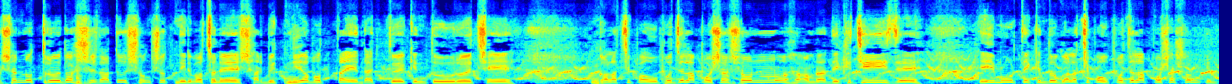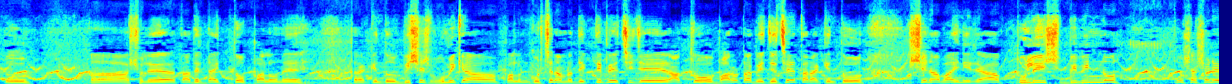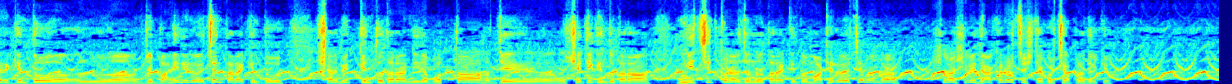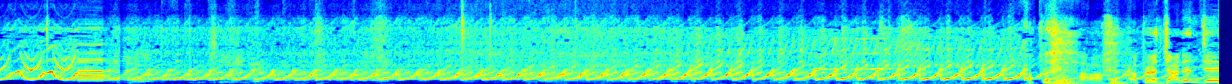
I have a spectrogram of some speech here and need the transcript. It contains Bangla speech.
আসন্ন ত্রয়োদশ জাতীয় সংসদ নির্বাচনে সার্বিক নিরাপত্তায় দায়িত্বে কিন্তু রয়েছে গলাচিপা উপজেলা প্রশাসন। আমরা দেখেছি যে এই মুহূর্তে কিন্তু গলাচিপা উপজেলা প্রশাসন কিন্তু আসলে তাদের দায়িত্ব পালনে তারা কিন্তু বিশেষ ভূমিকা পালন করছেন। আমরা দেখতে পেয়েছি যে রাত্র বারোটা বেজেছে, তারা কিন্তু সেনাবাহিনী র্যাব পুলিশ, বিভিন্ন প্রশাসনের কিন্তু যে বাহিনী রয়েছেন, তারা কিন্তু সার্বিক কিন্তু তারা নিরাপত্তা যে সেটি কিন্তু তারা নিশ্চিত করার জন্য তারা কিন্তু মাঠে রয়েছেন। আমরা সরাসরি দেখানোর চেষ্টা করছি আপনাদেরকে। আপনারা জানেন যে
